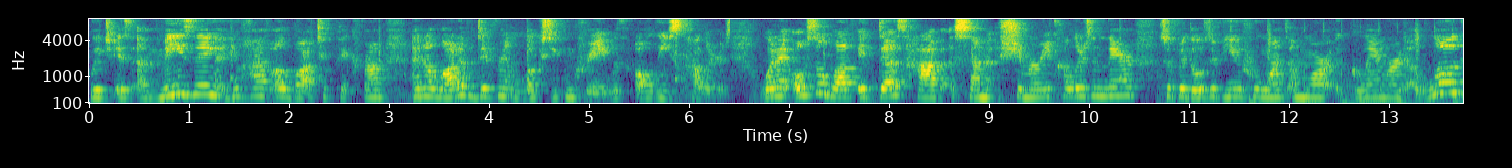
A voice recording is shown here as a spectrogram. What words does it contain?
which is amazing. You have a lot to pick from and a lot of different looks you can create with all these colors. What I also love, it does have some shimmery colors in there. So for those of you who want a more glamored look,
